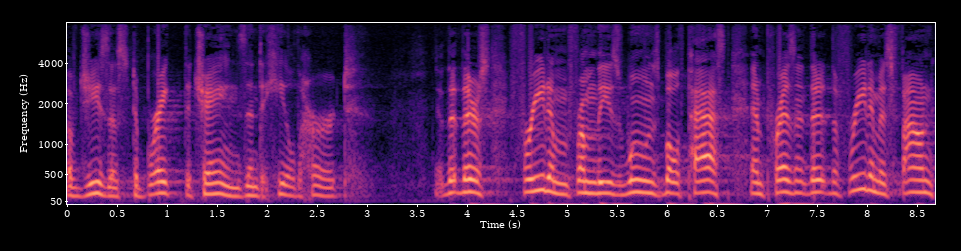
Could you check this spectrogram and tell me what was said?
of Jesus to break the chains and to heal the hurt. There's freedom from these wounds, both past and present. The, freedom is found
